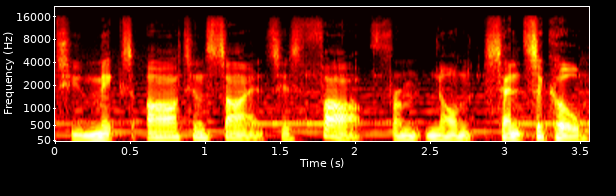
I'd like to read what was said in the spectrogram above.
to mix art and science is far from nonsensical.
